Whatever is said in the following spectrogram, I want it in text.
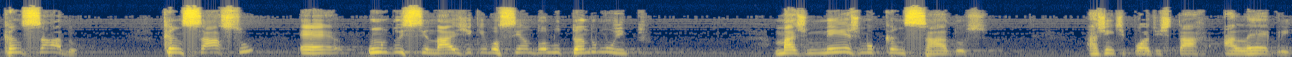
cansado. Cansaço é um dos sinais de que você andou lutando muito. Mas mesmo cansados, a gente pode estar alegre,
